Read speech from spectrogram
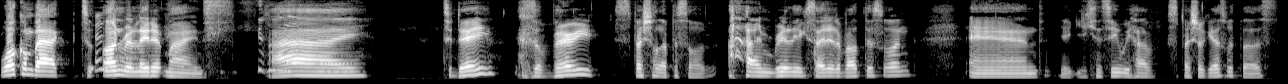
Welcome back to Unrelated Minds. Hi. Today is a very special episode. I'm really excited about this one. And you can see we have special guests with us.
